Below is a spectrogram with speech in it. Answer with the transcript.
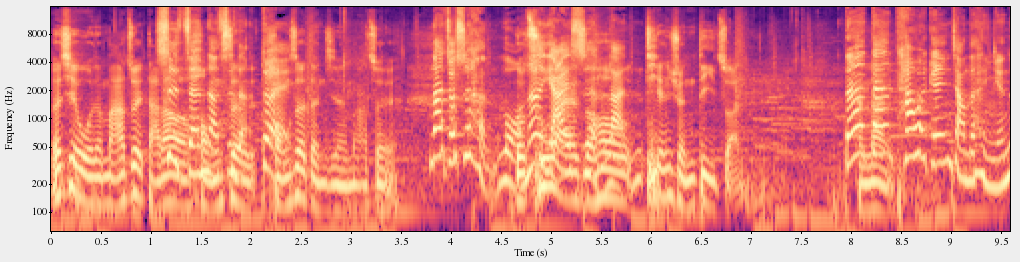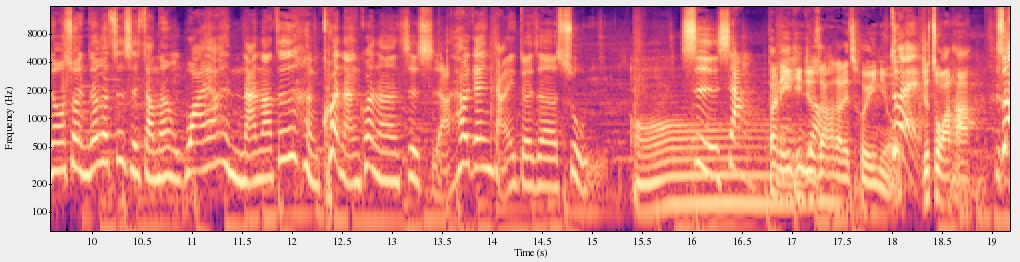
而且我的麻醉达到是真的是的，对，红色等级的麻醉，那就是很弱。那个牙齿很烂，天旋地转。但是但是他会跟你讲的很严重，说你这个智齿长得很歪啊，很难啊，这是很困难困难的智齿啊，他会跟你讲一堆这个术语。哦，事实上，但你一听就知道他在吹牛，对，就抓他，抓。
